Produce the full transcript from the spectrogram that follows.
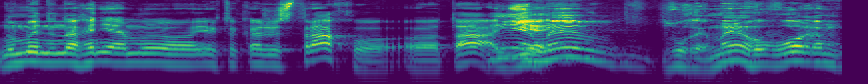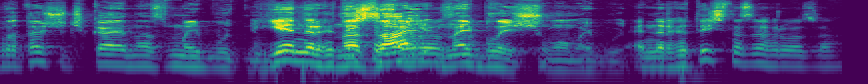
Ну, ми не наганяємо, як то кажуть, страху. е, Та Ні, є ми слухай, ми говоримо про те, що чекає нас в майбутньому. Є енергетична на жаль, загроза. найближчому майбутньому. енергетична загроза.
